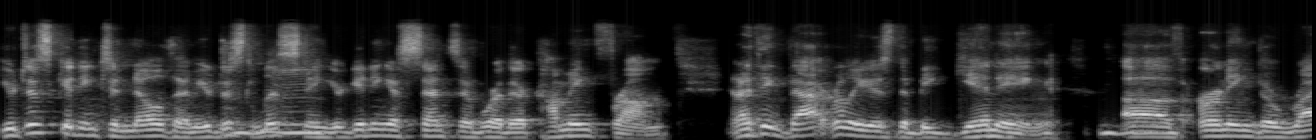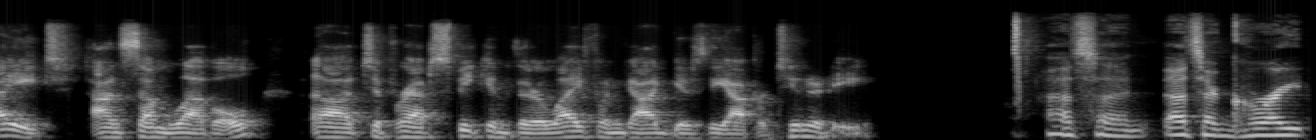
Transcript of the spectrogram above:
you're just getting to know them. You're just mm-hmm. listening. You're getting a sense of where they're coming from. And I think that really is the beginning mm-hmm. of earning the right on some level uh, to perhaps speak into their life when God gives the opportunity. That's a that's a great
